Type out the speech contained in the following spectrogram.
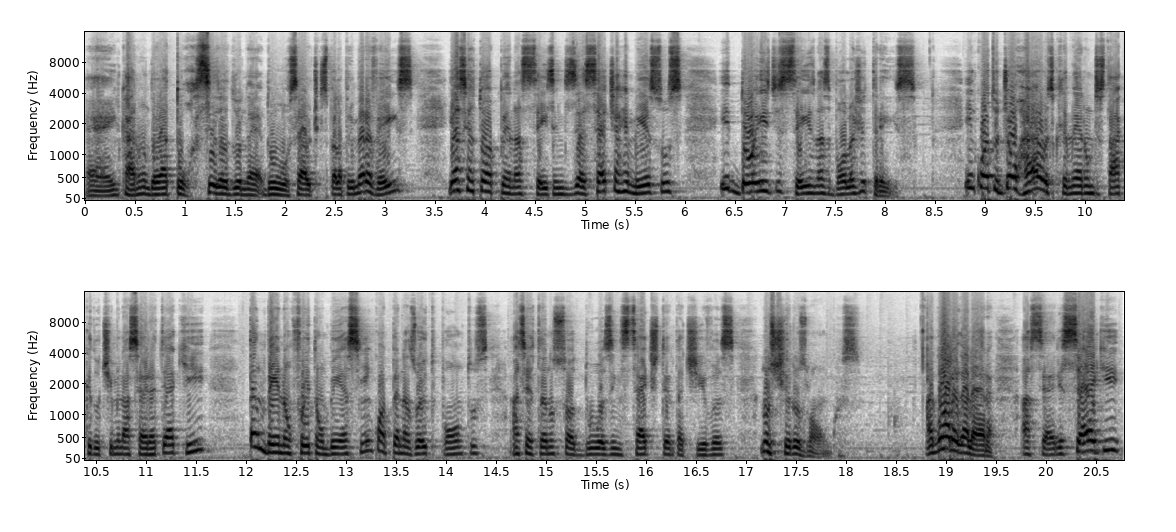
é, encarando a torcida do, do, Celtics pela primeira vez, e acertou apenas 6 em 17 arremessos e 2 de 6 nas bolas de 3. Enquanto Joe Harris, que também era um destaque do time na série até aqui, também não foi tão bem assim, com apenas 8 pontos, acertando só 2 em 7 tentativas nos tiros longos. Agora, galera, a série segue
